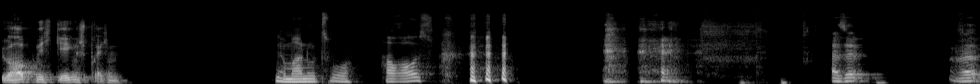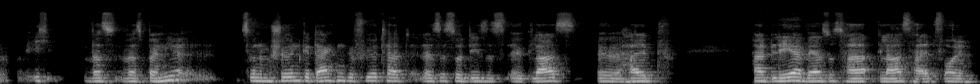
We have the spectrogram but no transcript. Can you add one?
überhaupt nicht gegensprechen. Ja, Manu 2, hau raus. also, ich, was, was bei mir zu einem schönen Gedanken geführt hat, das ist so dieses äh, Glas äh, halb, halb leer versus ha Glas halb voll.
